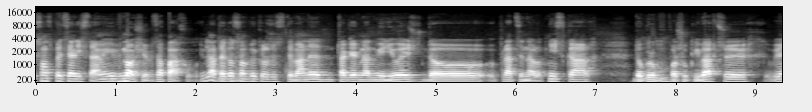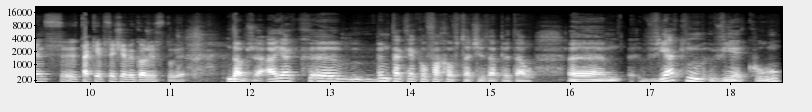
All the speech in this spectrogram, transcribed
y, są specjalistami w nosie, w zapachu. I dlatego są wykorzystywane, tak jak nadmieniłeś, do pracy na lotniskach, do grup poszukiwawczych, więc y, takie psy się wykorzystuje. Dobrze, a jak e, bym tak jako fachowca Cię zapytał, w jakim wieku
